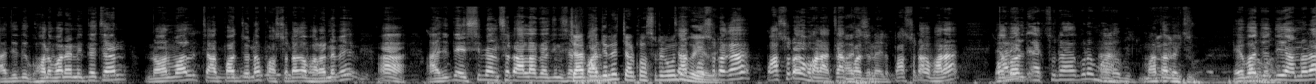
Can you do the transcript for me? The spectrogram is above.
আর যদি ঘর ভাড়া নিতে চান নর্মাল চার পাঁচ জন পাঁচশো টাকা ভাড়া নেবে। হ্যাঁ আর যদি এসি ম্যান সেটা আলাদা জিনিস চার পাঁচ জনের চার পাঁচশো চার পাঁচশো টাকা পাঁচশো টাকা ভাড়া চার পাঁচ জন পাঁচশো টাকা ভাড়া। এবার একশো টাকা করে মাথা পিছু মাথা পিছু। এবার যদি আপনারা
